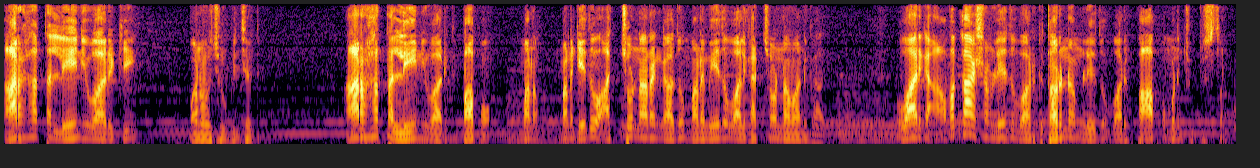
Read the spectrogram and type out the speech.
అర్హత లేని వారికి మనం చూపించేది. అర్హత లేని వారికి పాపం. మనం మనకేదో అచ్చున్నారం కాదు మనం ఏదో వాళ్ళకి అచ్చున్నామని కాదు. వారికి అవకాశం లేదు వారికి తరుణం లేదు వారికి పాపం అని చూపిస్తున్నాం.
